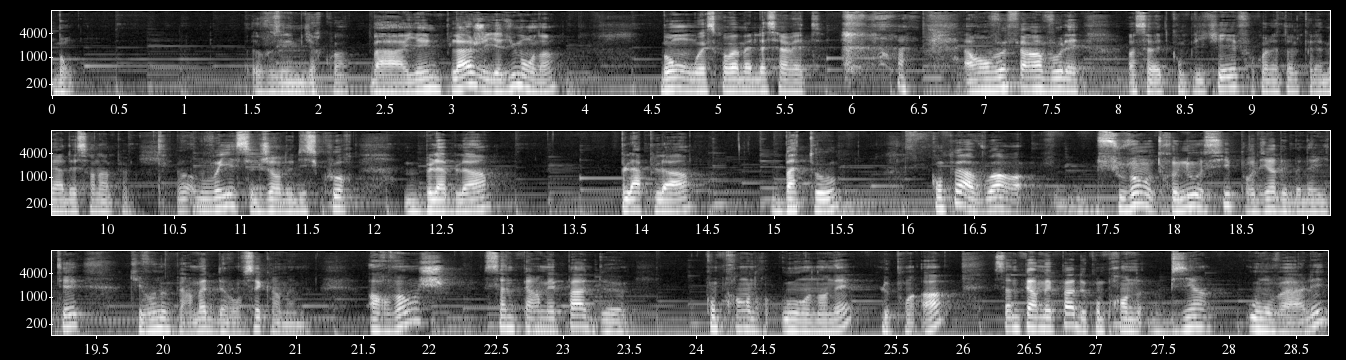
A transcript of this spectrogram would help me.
bon, vous allez me dire quoi? Bah, il y a une plage il y a du monde, hein. Bon, où est-ce qu'on va mettre la serviette? Alors, on veut faire un volet. Oh, ça va être compliqué, il faut qu'on attende que la mer descende un peu. Vous voyez, c'est le genre de discours blabla, plat-plat, bateau, qu'on peut avoir souvent entre nous aussi pour dire des banalités qui vont nous permettre d'avancer quand même. En revanche, ça ne permet pas de comprendre où on en est, le point A, ça ne permet pas de comprendre bien où on va aller,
